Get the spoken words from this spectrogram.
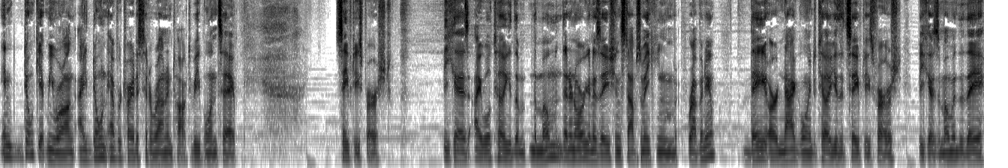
And don't get me wrong, I don't ever try to sit around and talk to people and say, safety's first. Because I will tell you the, the moment that an organization stops making revenue, they are not going to tell you that safety is first because the moment that they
